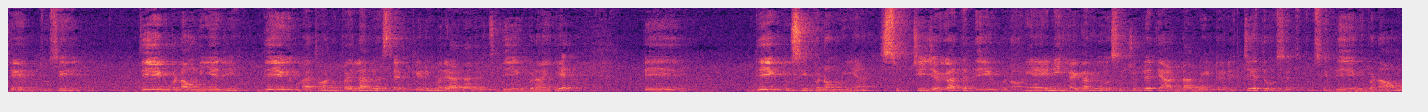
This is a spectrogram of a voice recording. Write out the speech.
ਤੇ ਤੁਸੀਂ ਦੇਗ ਬਣਾਉਣੀ ਹੈ ਜੀ। ਦੇਗ ਮੈਂ ਤੁਹਾਨੂੰ ਪਹਿਲਾਂ ਵੀ ਦੱਸਿਆ ਕਿਹੜੀ ਮਰਿਆਦਾ ਦੇ ਵਿੱਚ ਦੇਗ ਬਣਾਈਏ। ਤੇ ਦੇਗ ਤੁਸੀਂ ਬਣਾਉਣੀ ਹੈ ਸੁੱਚੀ ਜਗ੍ਹਾ ਤੇ ਦੇਗ ਬਣਾਉਣੀ ਹੈ। ਇਹ ਨਹੀਂ ਹੈਗਾ ਵੀ ਉਸੇ ਚੁੱਲ੍ਹੇ ਤੇ ਆਂਡਾ ਮੀਟ ਰਿੱਝੇ ਤੇ ਉਸੇ ਤੇ ਤੁਸੀਂ ਦੇਗ ਬਣਾਓ।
